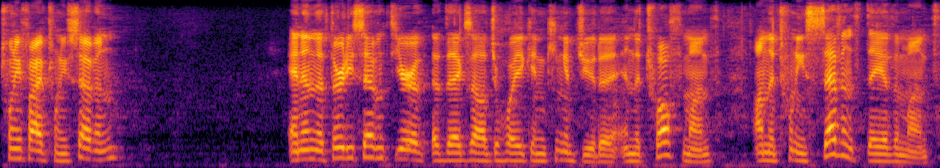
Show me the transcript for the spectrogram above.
25, 27. And in the 37th year of, the exile of Jehoiakim, king of Judah, in the 12th month, on the 27th day of the month,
